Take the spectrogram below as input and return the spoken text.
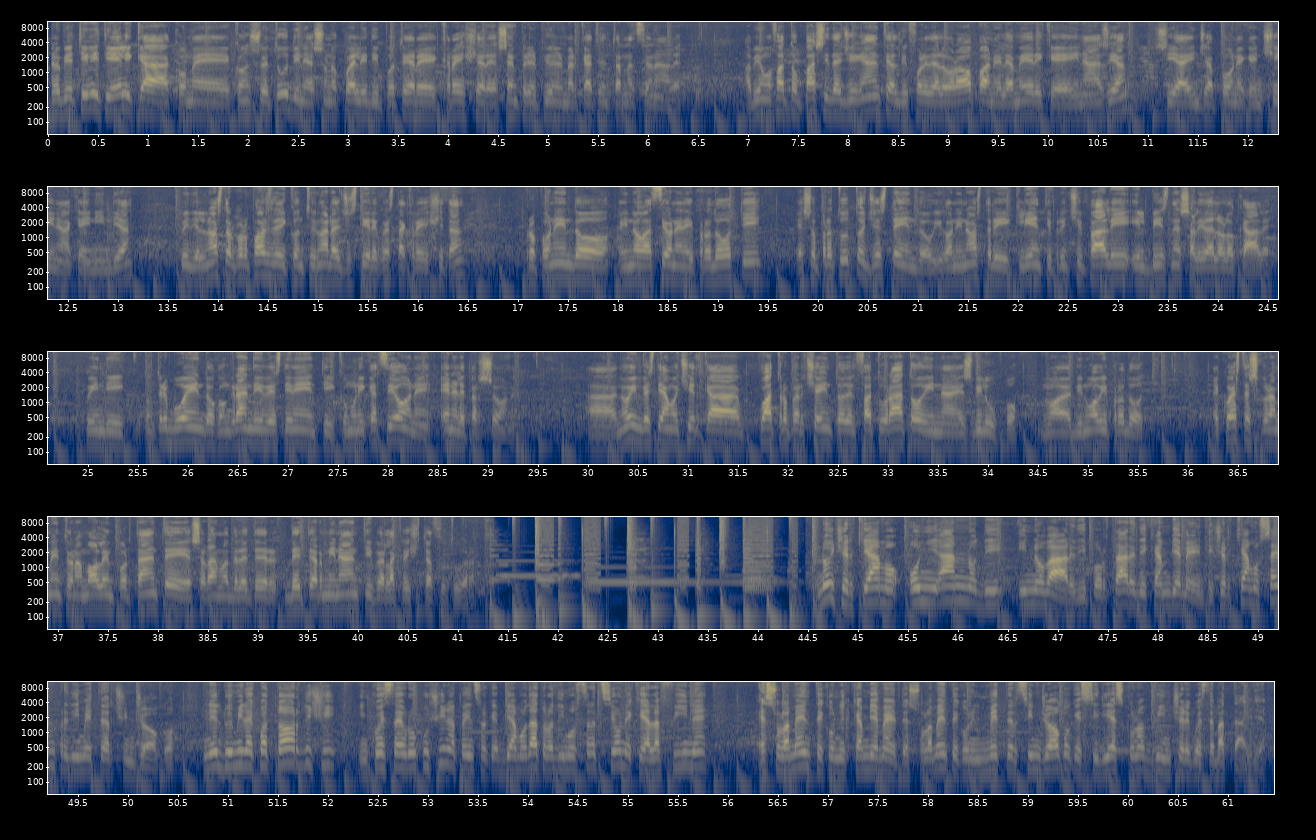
Gli obiettivi di Elica come consuetudine sono quelli di poter crescere sempre di più nel mercato internazionale. Abbiamo fatto passi da gigante al di fuori dell'Europa, nelle Americhe e in Asia, sia in Giappone che in Cina che in India quindi il nostro proposito è di continuare a gestire questa crescita, proponendo innovazione nei prodotti e soprattutto gestendo con i nostri clienti principali il business a livello locale, quindi contribuendo con grandi investimenti in comunicazione e nelle persone. Uh, noi investiamo circa 4% del fatturato in sviluppo di nuovi prodotti e questa è sicuramente una molla importante e saranno delle determinanti per la crescita futura. Noi cerchiamo ogni anno di innovare, di portare dei cambiamenti, cerchiamo sempre di metterci in gioco. Nel 2014 in questa Eurocucina penso che abbiamo dato la dimostrazione che alla fine è solamente con il cambiamento, è solamente con il mettersi in gioco che si riescono a vincere queste battaglie.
